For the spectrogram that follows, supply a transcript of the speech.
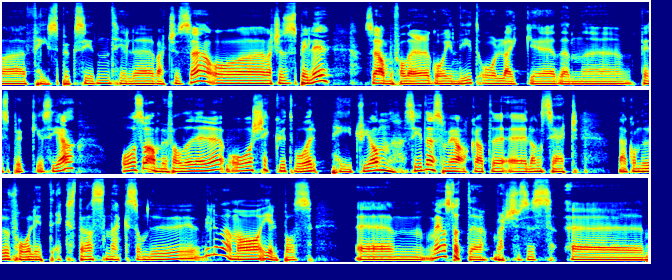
eh, Facebook-siden til eh, Vertshuset og Vertshusets spiller, så jeg anbefaler dere å gå inn dit og like den eh, Facebook-sida. Og så anbefaler dere å sjekke ut vår Patrion-side, som vi har akkurat eh, lansert. Der kan du få litt ekstra snacks om du ville være med å hjelpe oss eh, med å støtte Vertshusets eh,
